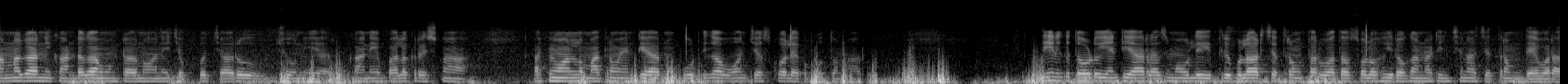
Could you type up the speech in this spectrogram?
అన్నగా నీకు అండగా ఉంటాను అని చెప్పుకొచ్చారు జూనియర్. కానీ బాలకృష్ణ అభిమానులు మాత్రం ఎన్టీఆర్ను పూర్తిగా ఓన్ చేసుకోలేకపోతున్నారు. దీనికి తోడు ఎన్టీఆర్ రాజమౌళి త్రిపుల్ ఆర్ చిత్రం తర్వాత సోలో హీరోగా నటించిన చిత్రం దేవరా.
